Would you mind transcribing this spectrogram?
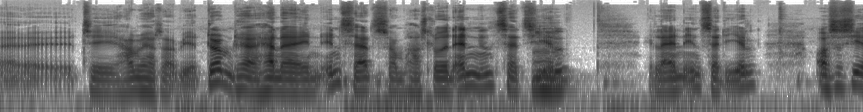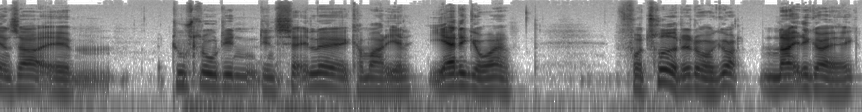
øh, til ham her, der bliver dømt her, han er en indsat, som har slået en anden indsat ihjel, mm. eller anden indsat ihjel. Og så siger han så, øh, du slog din, din cellekammerat ihjel. Ja, det gjorde jeg. Fortryder det, du har gjort? Nej, det gør jeg ikke.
